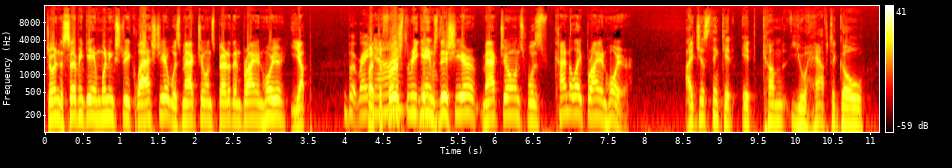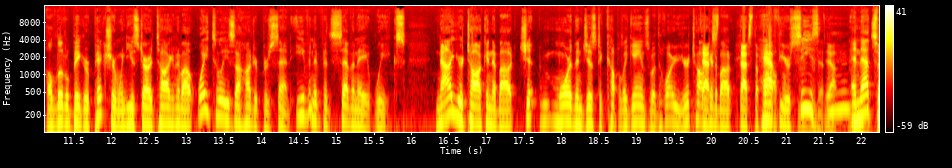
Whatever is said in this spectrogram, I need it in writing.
during the seven game winning streak last year was Mac Jones better than Brian Hoyer? Yep. But right but now, the first three no. games this year, Mac Jones was kind of like Brian Hoyer. I just think it it come you have to go a little bigger picture when you start talking about wait till he's hundred percent, even if it's seven eight weeks. Now you're talking about ju- more than just a couple of games with Hoyer. You're talking That's- about that's the half problem. your season, Mhm. Yep. Mhm. and that's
